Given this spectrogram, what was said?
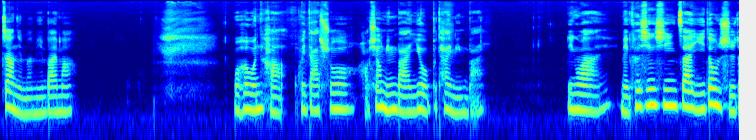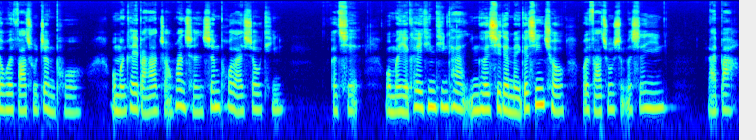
这样你们明白吗？我和文卡回答说：“好像明白，又不太明白。”另外，每颗星星在移动时都会发出震波，我们可以把它转换成声波来收听，而且我们也可以听听看银河系的每个星球会发出什么声音。来吧，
